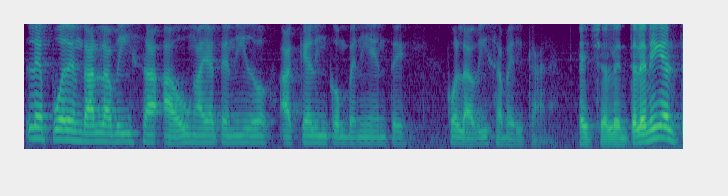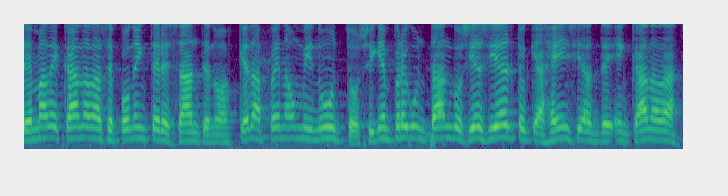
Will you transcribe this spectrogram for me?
le pueden dar la visa aún haya tenido aquel inconveniente con la visa americana. Excelente. Lenín, el tema de Canadá se pone interesante, nos queda apenas un minuto. Siguen preguntando si es cierto que agencias de, en Canadá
